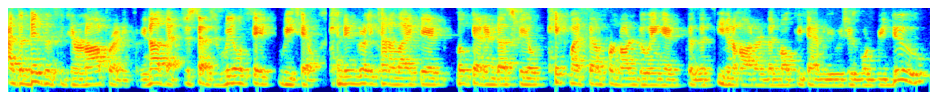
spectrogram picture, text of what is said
as a business if you're an operating company, not that, just as real estate retail. Didn't really kind of like it. Looked at industrial, kicked myself for not doing it because it's even harder than multifamily, which is what we do.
